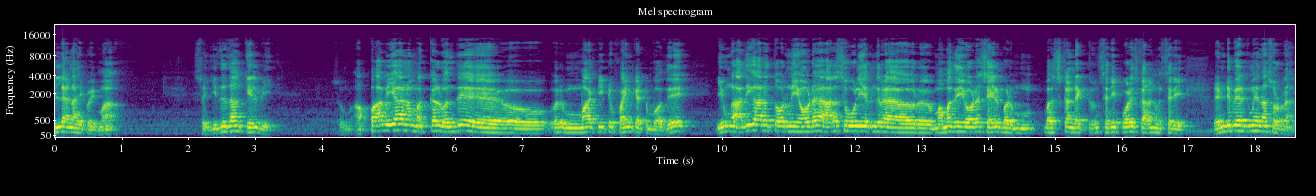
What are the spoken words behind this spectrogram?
இல்லைன்னா இல்லைன்னு போயிடுமா? ஸோ இதுதான் கேள்வி. ஸோ அப்பாவியான மக்கள் வந்து ஒரு மாட்டிட்டு ஃபைன் கட்டும்போது இவங்க அதிகார தோரணையோட அரசு ஊழியருங்கிற ஒரு மமதையோட செயல்படும் பஸ் கண்டக்டரும் சரி போலீஸ்காரங்களும் சரி ரெண்டு பேருக்குமே தான் சொல்கிறேன்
